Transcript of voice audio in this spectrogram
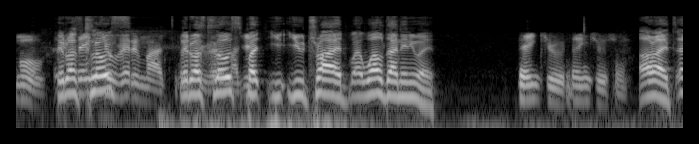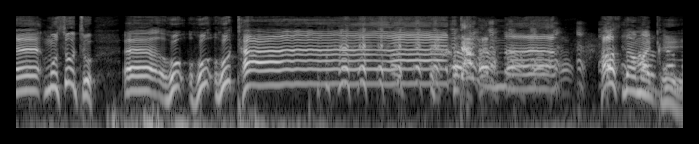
mo It was thank close. you very much It Thank was close, much. but you, you tried. Well well done anyway. Thank you thank you sir. All right, uh, Musutu, uh, who who who ta down, uh, House Namakri.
